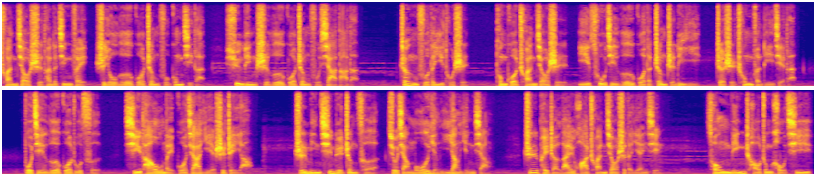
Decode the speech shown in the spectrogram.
传教使团的经费是由俄国政府供给的，训令是俄国政府下达的。政府的意图是通过传教士以促进俄国的政治利益，这是充分理解的。不仅俄国如此，其他欧美国家也是这样。殖民侵略政策就像魔影一样影响、支配着来华传教士的言行。从明朝中后期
